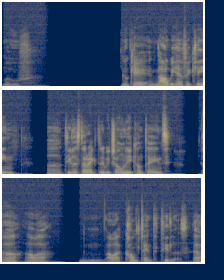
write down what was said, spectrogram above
move. Okay and now we have a clean uh, TLS directory which only contains uh, our mm, our content tiddlers yeah?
